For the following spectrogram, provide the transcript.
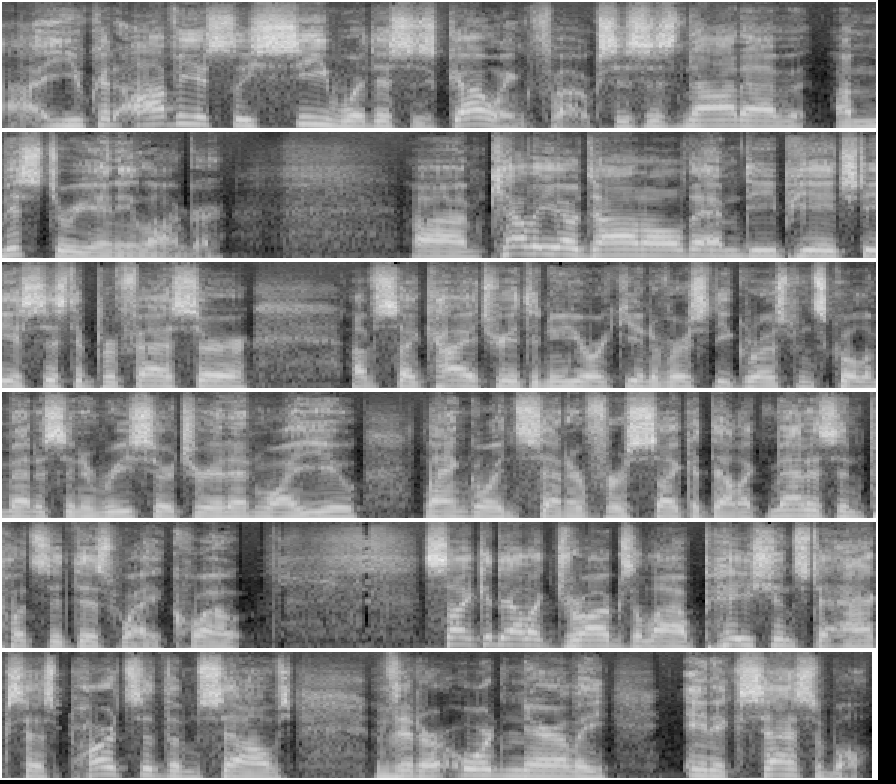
uh, you can obviously see where this is going, folks. This is not a, a mystery any longer. Um, Kelly O'Donnell, MD, PhD, assistant professor of psychiatry at the New York University Grossman School of Medicine and researcher at NYU Langone Center for Psychedelic Medicine, puts it this way: "Quote." Psychedelic drugs allow patients to access parts of themselves that are ordinarily inaccessible.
